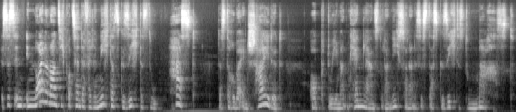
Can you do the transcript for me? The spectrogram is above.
es ist in, in 99 Prozent der Fälle nicht das Gesicht, das du hast, das darüber entscheidet, ob du jemanden kennenlernst oder nicht, sondern es ist das Gesicht, das du machst.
